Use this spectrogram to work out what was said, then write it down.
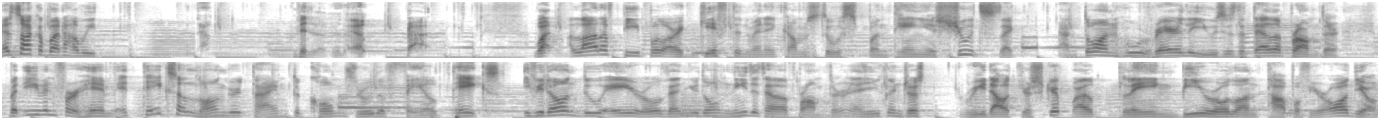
Let's talk about how we what a lot of people are gifted when it comes to spontaneous shoots like Anton who rarely uses the teleprompter. But even for him, it takes a longer time to comb through the failed takes. If you don't do A-roll, then you don't need a teleprompter and you can just read out your script while playing B-roll on top of your audio.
